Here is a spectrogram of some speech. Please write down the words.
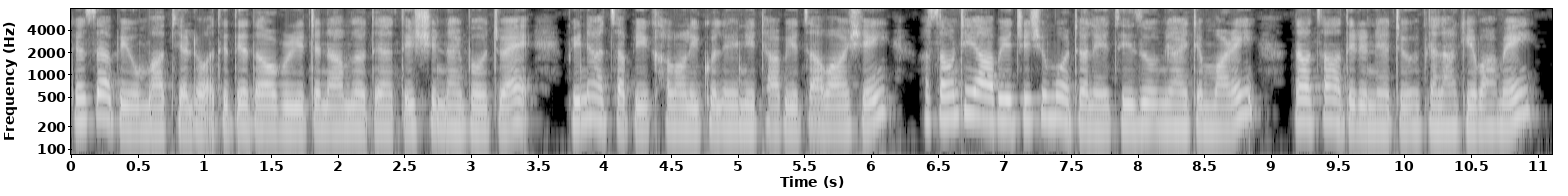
တင်ဆက်ပေးဦးမှာဖြစ်လို့အသစ်သစ်သောဗီဒီတင်နာမလို့တဲ့သိရှိနိုင်ဖို့အတွက်ဘေးနာချက်ပြီးခလုံးလေးကိုလည်းနေထားပေးကြပါရှင်။အဆုံးထိအားပေးကြည့်ရှုမှုအတွက်လည်းကျေးဇူးအများကြီးတင်ပါတယ်။နောက်ကျတဲ့တဲ့နဲ့တူပြန်လာခဲ့ပါမယ်။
